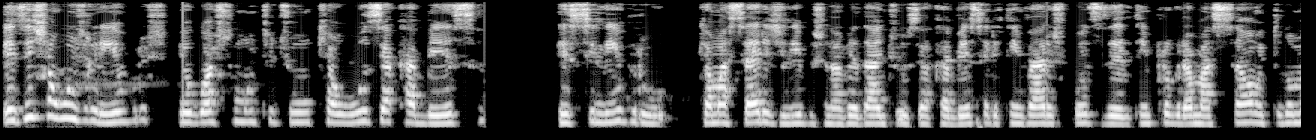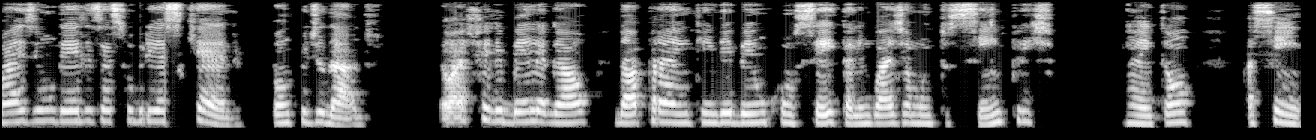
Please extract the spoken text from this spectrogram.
Existem alguns livros. Eu gosto muito de um que é o Use a Cabeça, esse livro, que é uma série de livros, na verdade, usa a cabeça, ele tem várias coisas, ele tem programação e tudo mais, e um deles é sobre SQL, banco de dados. Eu acho ele bem legal, dá para entender bem um conceito, a linguagem é muito simples. Né? Então, assim,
